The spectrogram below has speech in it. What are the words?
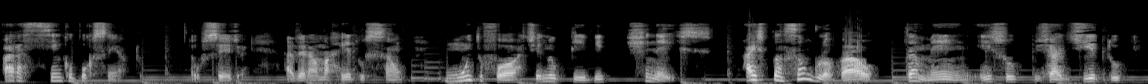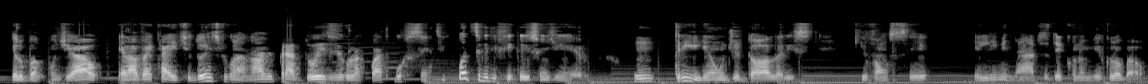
para 5%, ou seja, haverá uma redução muito forte no PIB chinês. A expansão global também, isso já dito pelo Banco Mundial, ela vai cair de 2,9% para 2,4%. E quanto significa isso em dinheiro? Um trilhão de dólares que vão ser eliminados da economia global.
